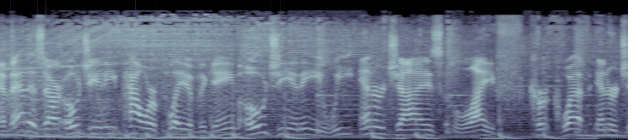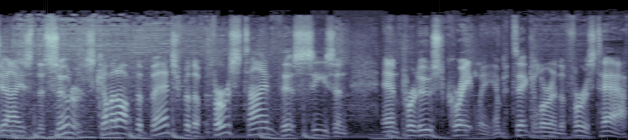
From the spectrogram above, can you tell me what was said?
And that is our OG&E power play of the game. OG&E, we energize life. Kurt Kuath energized the Sooners, coming off the bench for the first time this season and produced greatly, in particular in the first half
